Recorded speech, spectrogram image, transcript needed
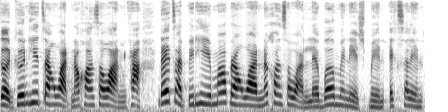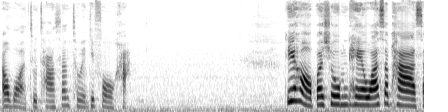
เกิดขึ้นที่จังหวัดนครสวรรค์ค่ะ ได้จัดพิธีมอบรางวัลนครสวรรค์ Labor Management Excellence Award 2024 ค่ะ ที่หอประชุมเทวสภาส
